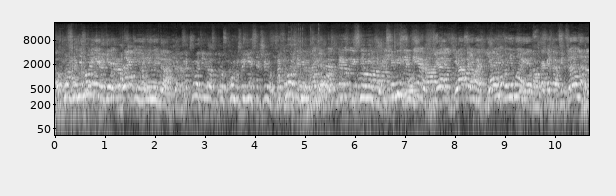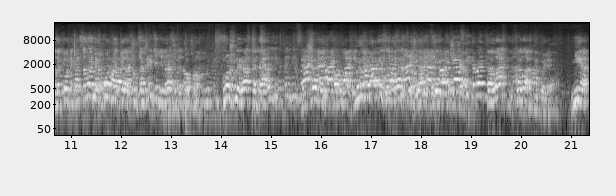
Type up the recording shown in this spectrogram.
Вопрос же не стоит, где дать или не дать. Закройте мне этот вопрос, он уже есть решение. Закройте мне этот вопрос. И снимите, и снимите. Я, я понимаю, я не понимаю этого, как это официально на законных основаниях можно сделать, чтобы закрыть один раз этот вопрос. В прошлый раз, когда решали этот вопрос, мы. Согласны? Согласны были. Нет.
